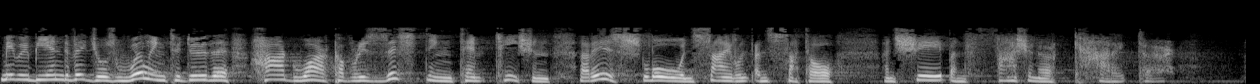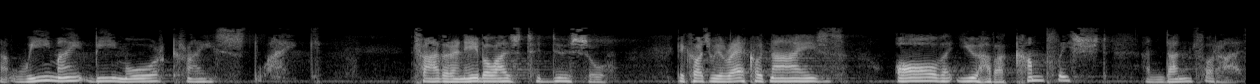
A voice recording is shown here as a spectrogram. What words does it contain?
May we be individuals willing to do the hard work of resisting temptation that is slow and silent and subtle and shape and fashion our character that we might be more Christ-like. Father, enable us to do so because we recognize all that you have accomplished and done for us.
